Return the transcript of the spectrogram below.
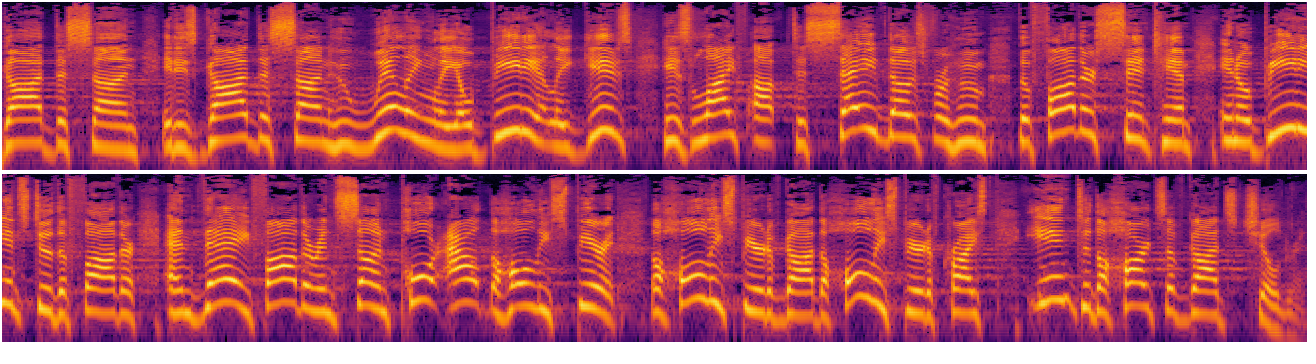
God the Son. It is God the Son who willingly, obediently gives his life up to save those for whom the Father sent him in obedience to the Father. And they, Father and Son, pour out the Holy Spirit, the Holy Spirit of God, the Holy Spirit of Christ into the hearts of God's children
